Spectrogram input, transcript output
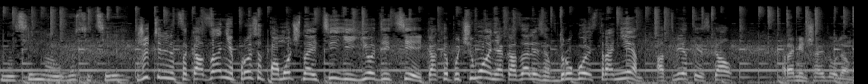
насильно увез детей. Жительница Казани просит помочь найти ее детей. Как и почему они оказались в другой стране, ответы искал Рамиль Шайдулин.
